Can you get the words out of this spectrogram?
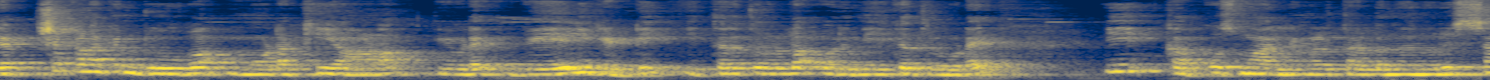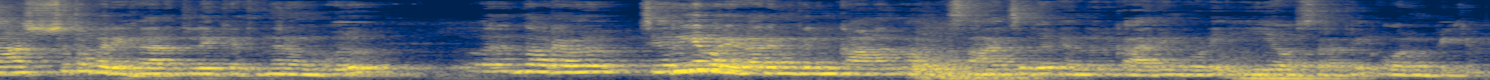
ലക്ഷക്കണക്കിന് രൂപ മുടക്കിയാണ് ഇവിടെ വേലി കെട്ടി ഇത്തരത്തിലുള്ള ഒരു നീക്കത്തിലൂടെ ഈ കക്കൂസ് മാലിന്യങ്ങൾ തള്ളുന്നതിന് ഒരു ശാശ്വത പരിഹാരത്തിലേക്ക് എത്തുന്നതിന് മുമ്പ് ഒരു എന്താ പറയുക ഒരു ചെറിയ പരിഹാരമെങ്കിലും കാണാൻ അവർക്ക് സാധിച്ചത് എന്നൊരു കാര്യം കൂടി ഈ അവസരത്തിൽ ഓർമ്മിപ്പിക്കും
